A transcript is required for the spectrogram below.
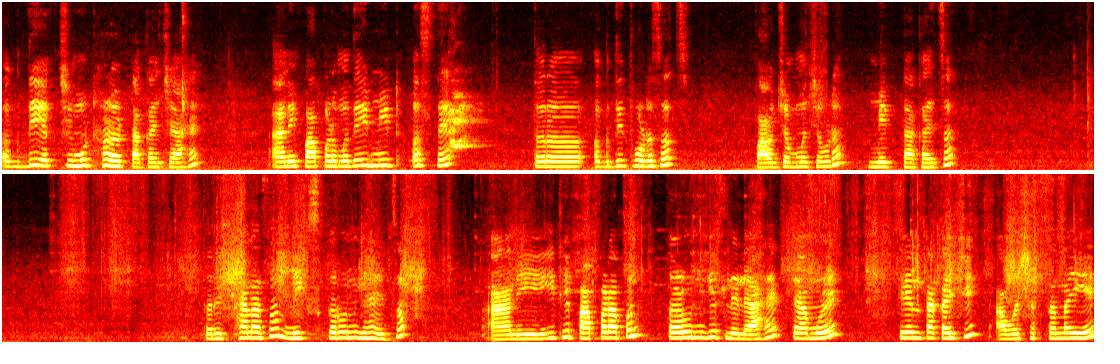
अगदी एक चिमूट हळद टाकायची आहे. आणि पापडमध्ये मीठ असते तर अगदी थोडंसंच पाव चम्मच एवढं मीठ टाकायचं. तरी छान असं मिक्स करून घ्यायचं. आणि इथे पापड आपण तळून घेतलेले आहेत त्यामुळे तेल टाकायची आवश्यकता नाही आहे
